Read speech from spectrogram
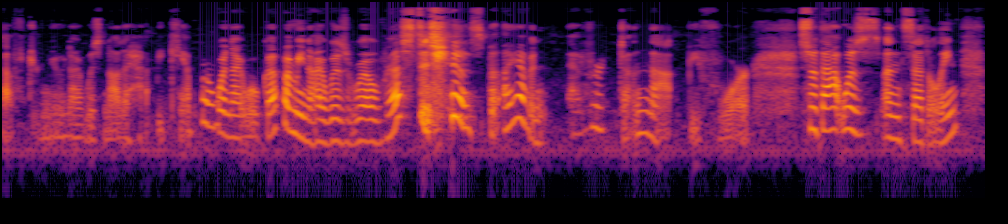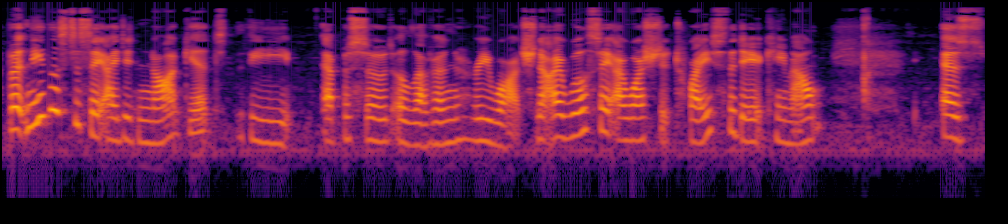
afternoon, I was not a happy camper when I woke up. I mean, I was well rested, yes, but I haven't ever done that before. So that was unsettling. But needless to say, I did not get the episode 11 rewatch. Now, I will say I watched it twice the day it came out. As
